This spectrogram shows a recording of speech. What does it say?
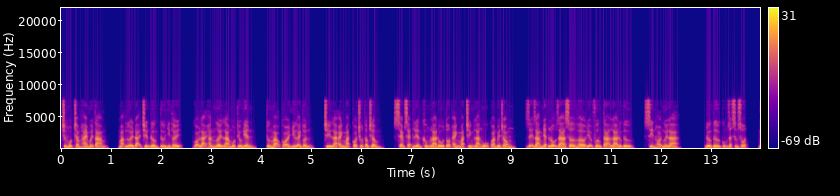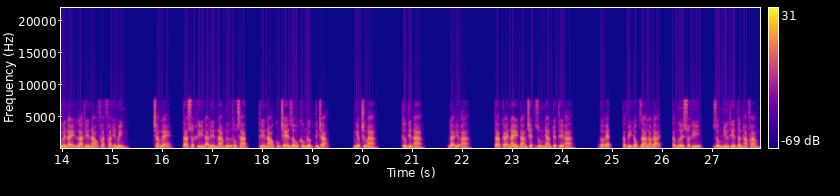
Chương 128 mạng lưới đại chiến đường từ nhìn thấy, gọi lại hắn người là một thiếu niên, tướng mạo coi như anh tuấn, chỉ là ánh mắt có chút âm trầm, xem xét liền không là đồ tốt, ánh mắt chính là ngũ quan bên trong, dễ dàng nhất lộ ra sơ hở địa phương ta là đường tử xin hỏi ngươi là? Đường từ cũng rất sửng sốt, người này là thế nào phát phát hiện mình? Chẳng lẽ ta xuất khi đã đến nam nữ thông sát, thế nào cũng che giấu không được tình trạng? Nghiệp trường a. Thương thiên a. Đại địa a. Ta cái này đáng chết dung nhan tuyệt thế a. Ts các vị độc giả lão đại, các ngươi xuất khí, giống như thiên thần hạ phàm,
